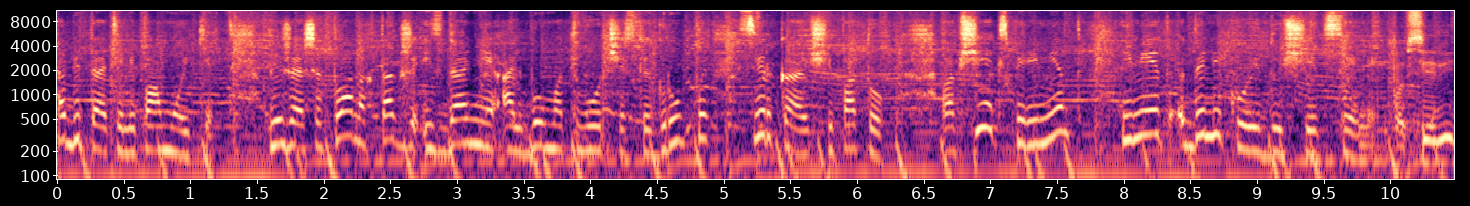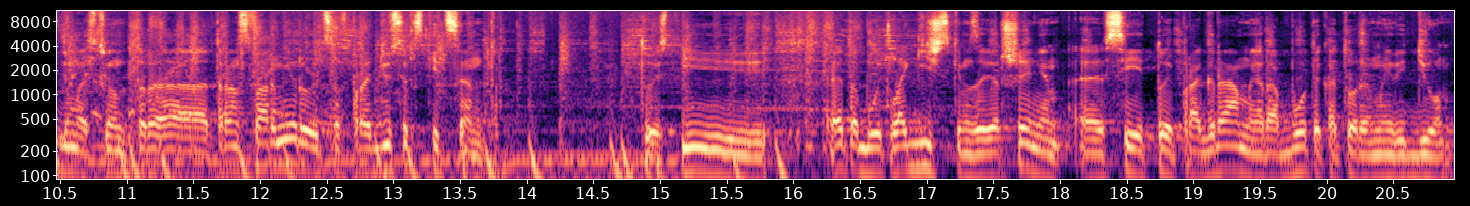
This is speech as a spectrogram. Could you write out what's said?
обитатели помойки. В ближайших планах также издание альбома творческой группы «Сверкающий поток». Вообще эксперимент имеет далеко идущие цели. По всей видимости, он трансформируется в продюсерский центр. То есть и это будет логическим завершением э, всей той программы и работы, которую мы ведем.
